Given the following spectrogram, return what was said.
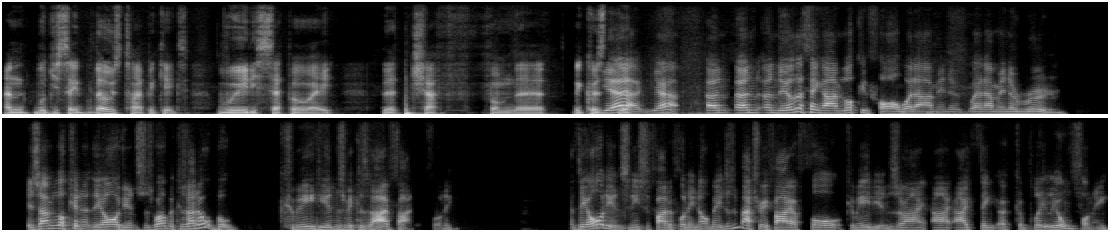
and would you say those type of gigs really separate the chaff from the because yeah, the... yeah, and and and the other thing I'm looking for when I'm in a when I'm in a room is I'm looking at the audience as well because I don't book comedians because I find it funny. The audience needs to find it funny, not me. It doesn't matter if I have four comedians I, I, I think are completely unfunny.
